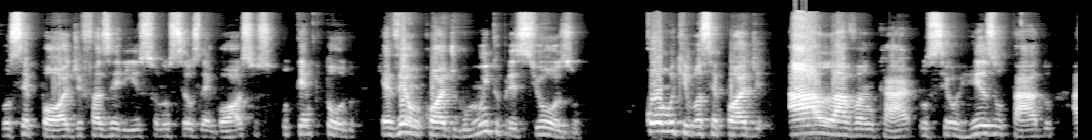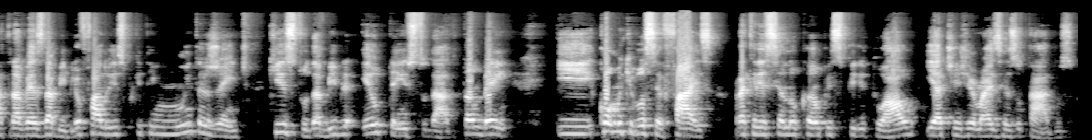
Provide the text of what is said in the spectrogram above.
Você pode fazer isso nos seus negócios o tempo todo. Quer ver um código muito precioso? Como que você pode alavancar o seu resultado através da Bíblia? Eu falo isso porque tem muita gente que estuda a Bíblia, eu tenho estudado também, e como que você faz para crescer no campo espiritual e atingir mais resultados?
